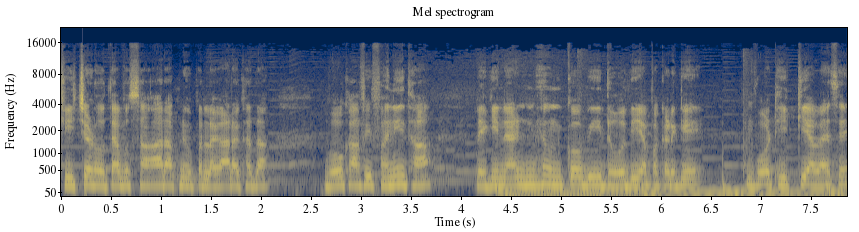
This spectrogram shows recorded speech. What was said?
कीचड़ होता है, वो सारा अपने ऊपर लगा रखा था। वो काफ़ी फ़नी था, लेकिन एंड में उनको भी धो दिया, पकड़ के, वो ठीक किया वैसे।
